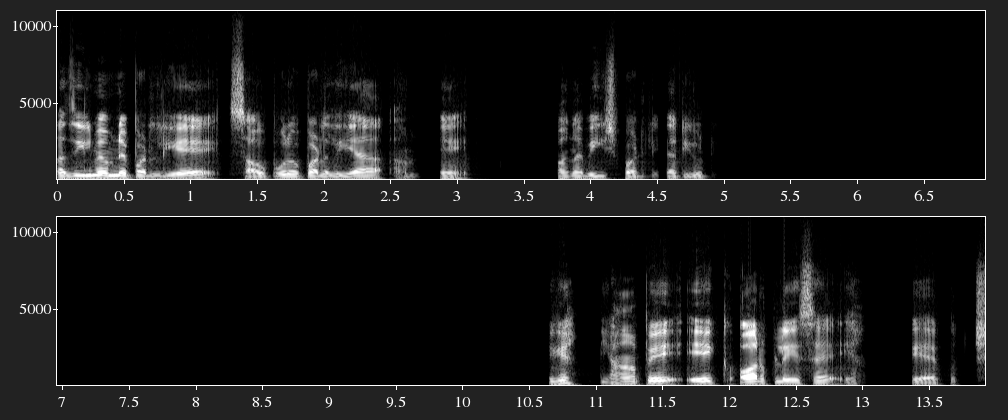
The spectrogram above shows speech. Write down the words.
ब्राज़ील में हमने पढ़ लिए, साओ पोलो पढ़ लिया, हमने बीच पढ़ लिया, रियो ठीक है? यहाँ पे एक और प्लेस है, यहाँ पे है कुछ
